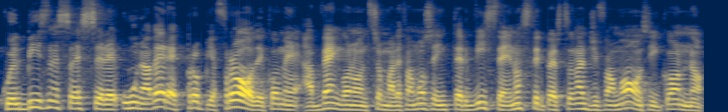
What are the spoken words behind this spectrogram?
quel business a essere una vera e propria frode, come avvengono insomma le famose interviste ai nostri personaggi famosi con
